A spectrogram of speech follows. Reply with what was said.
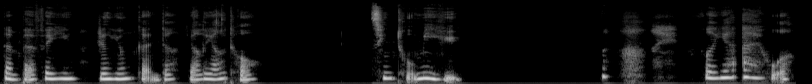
但白飞鹰仍勇敢的摇了摇头，轻吐密语：“ 佛爷爱我，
